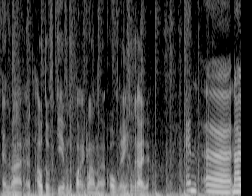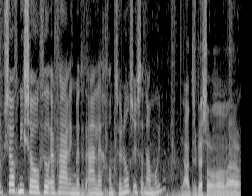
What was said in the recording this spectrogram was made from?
En waar het autoverkeer van de parklaan overheen gaat rijden. En nou heb ik zelf niet zoveel ervaring met het aanleggen van tunnels. Is dat nou moeilijk? Nou, het is best wel een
